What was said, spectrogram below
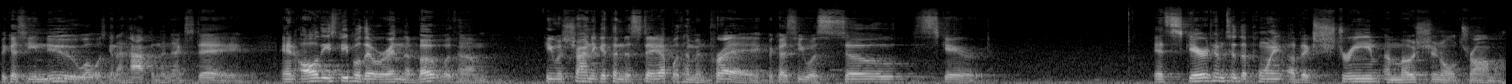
because he knew what was going to happen the next day. And all these people that were in the boat with him, he was trying to get them to stay up with him and pray because he was so scared. It scared him to the point of extreme emotional trauma.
